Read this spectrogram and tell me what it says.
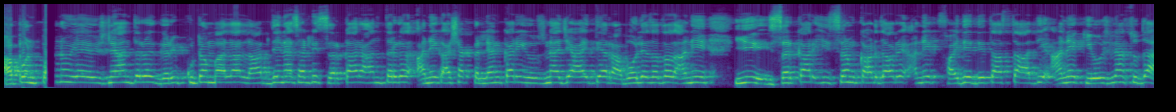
आपण पण या योजनेअंतर्गत गरीब कुटुंबाला लाभ देण्यासाठी सरकार अंतर्गत अनेक अशा कल्याणकारी योजना ज्या आहेत त्या राबवल्या जातात आणि ही सरकार ई श्रम कार्डद्वारे अनेक फायदे देत असतात. आधी अनेक योजनासुद्धा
